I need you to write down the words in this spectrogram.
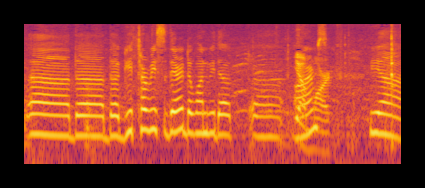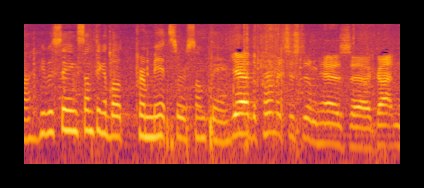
uh, the the guitarist there, the one without uh, Yeah, arms. Mark. Yeah, he was saying something about permits or something. Yeah, the permit system has uh, gotten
